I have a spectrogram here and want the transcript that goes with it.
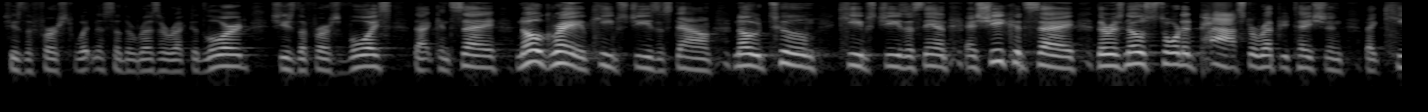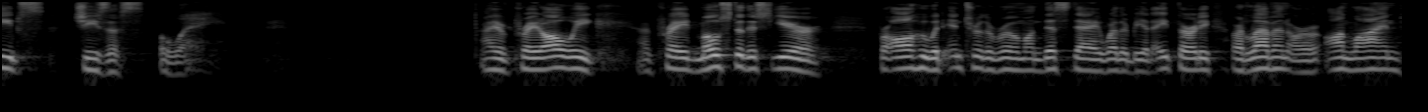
She's the first witness of the resurrected Lord. She's the first voice that can say, No grave keeps Jesus down, no tomb keeps Jesus in. And she could say, There is no sordid past or reputation that keeps Jesus away. I have prayed all week. I've prayed most of this year for all who would enter the room on this day, whether it be at 8:30 or 11 or online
